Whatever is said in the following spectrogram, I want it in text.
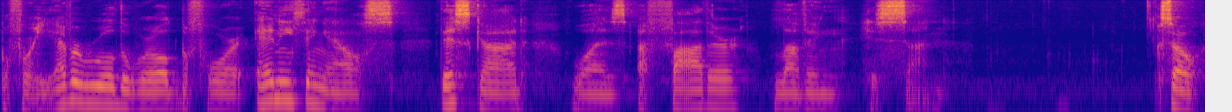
before he ever ruled the world, before anything else. This God was a father loving his son. So,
